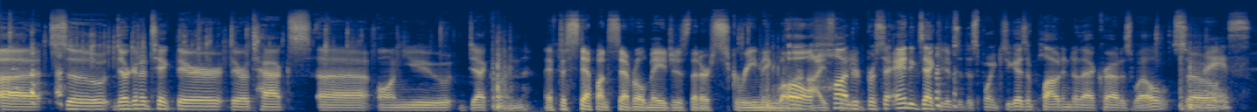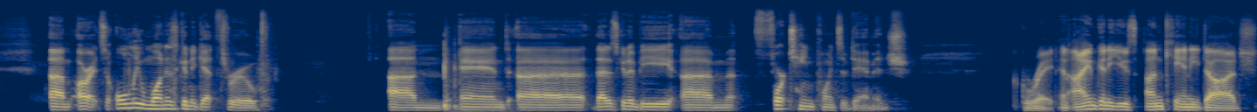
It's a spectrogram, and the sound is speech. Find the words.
uh, so they're going to take their their attacks uh, on you, Declan. I have to step on several mages that are screaming while Oh, their eyes 100%. And executives at this point, because you guys have plowed into that crowd as well. So, Nice. um, all right. So only one is going to get through. Um, and uh, that is going to be um, 14 points of damage. Great. And I'm going to use Uncanny Dodge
